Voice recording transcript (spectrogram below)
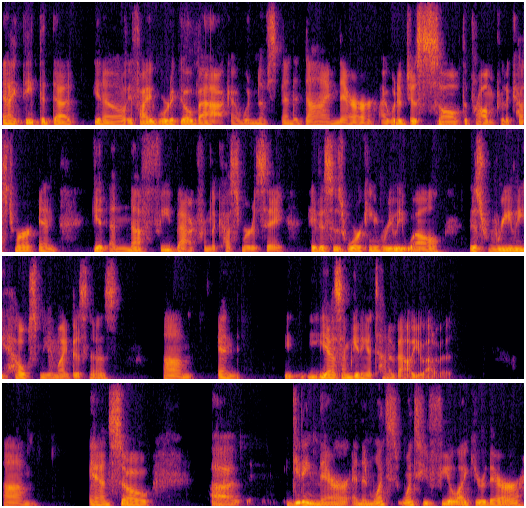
and I think that that you know, if I were to go back, I wouldn't have spent a dime there. I would have just solved the problem for the customer and get enough feedback from the customer to say, "Hey, this is working really well. This really helps me in my business." Um, and yes, I'm getting a ton of value out of it. Um, and so, uh, getting there and then once once you feel like you're there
